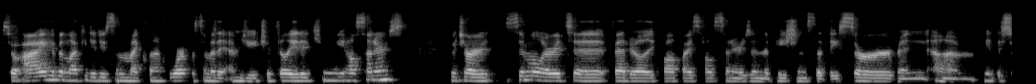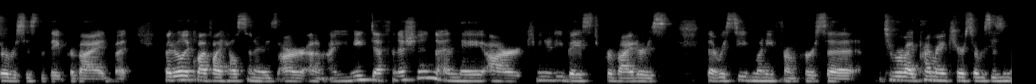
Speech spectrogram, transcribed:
So I have been lucky to do some of my clinical work with some of the MGH affiliated community health centers which are similar to federally qualified health centers and the patients that they serve and um, the services that they provide. But federally qualified health centers are um, a unique definition, and they are community-based providers that receive money from HRSA to provide primary care services in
